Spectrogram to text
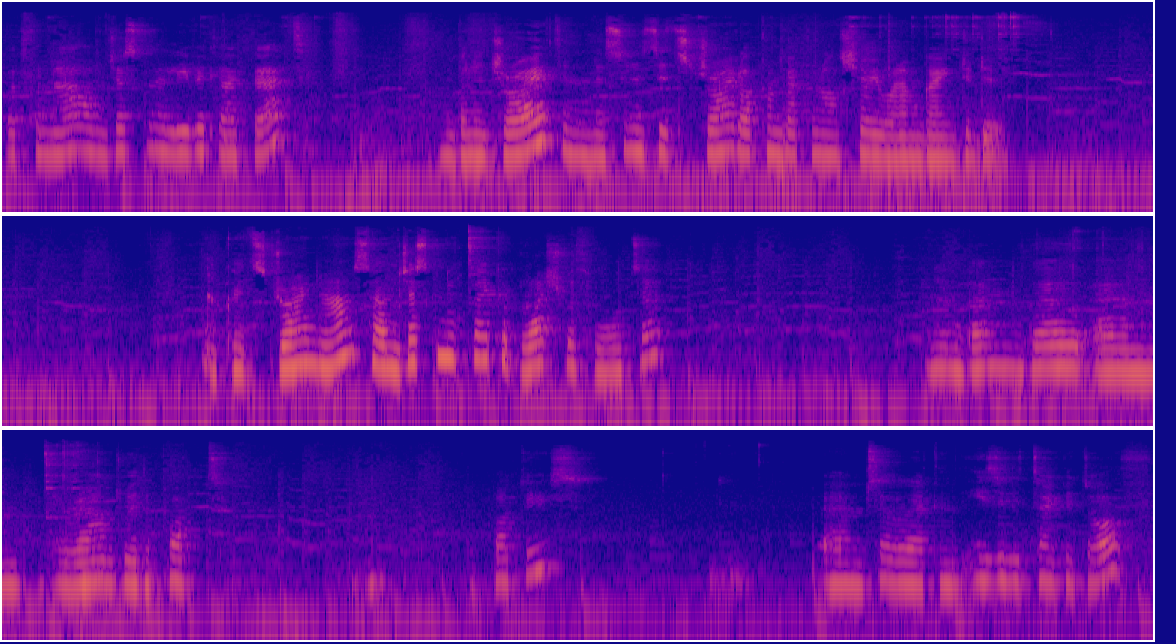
But for now I'm just going to leave it like that. I'm going to dry it and as soon as it's dried I'll come back and I'll show you what I'm going to do. Okay it's dry now so I'm just going to take a brush with water. And I'm going to go um, around with the pot potties um, so I can easily take it off.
